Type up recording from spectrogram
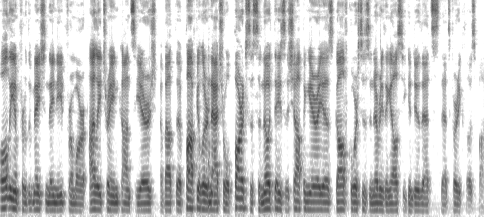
all the information they need from our highly trained concierge about the popular natural parks, the cenotes, the shopping areas, golf courses, and everything else you can do that's that's very close by.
